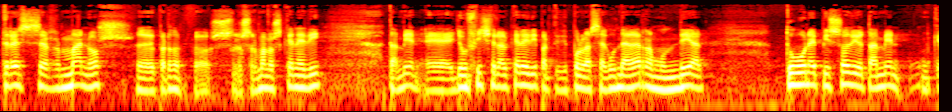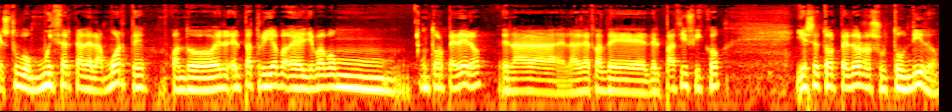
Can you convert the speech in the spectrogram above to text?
tres hermanos, eh, perdón, los, hermanos Kennedy, también eh, John Fisher al Kennedy participó en la Segunda Guerra Mundial. Tuvo un episodio también que estuvo muy cerca de la muerte, cuando él, patrullaba, eh, llevaba un, un torpedero en la, en la guerra de- del Pacífico y ese torpedero resultó hundido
